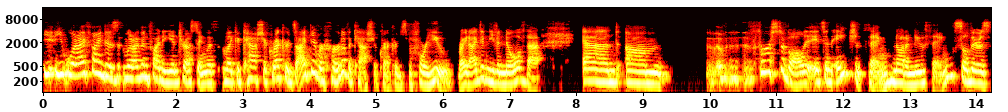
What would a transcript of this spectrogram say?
You, you, what I find is what I've been finding interesting with like Akashic Records. I'd never heard of Akashic Records before you, right? I didn't even know of that, and um, first of all it's an ancient thing not a new thing so there's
